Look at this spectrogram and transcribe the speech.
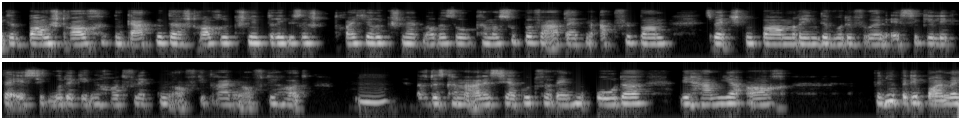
Wie gesagt, Baumstrauch im Garten, der Strauchrückschnitt, der Riebisse Sträucher rückschneiden oder so, kann man super verarbeiten. Apfelbaum, Zwetschgenbaum, Rinde wurde früher in Essig gelegt. Der Essig wurde gegen Hautflecken aufgetragen auf die Haut. Mhm. Also das kann man alles sehr gut verwenden. Oder wir haben ja auch, wenn wir bei die Bäume,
